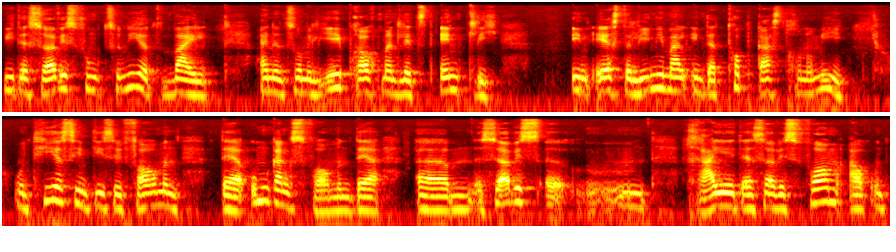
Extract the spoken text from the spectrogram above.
wie der Service funktioniert, weil einen Sommelier braucht man letztendlich in erster Linie mal in der Top-Gastronomie. Und hier sind diese Formen der Umgangsformen, der ähm, Service-Reihe, äh, der Serviceform auch und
